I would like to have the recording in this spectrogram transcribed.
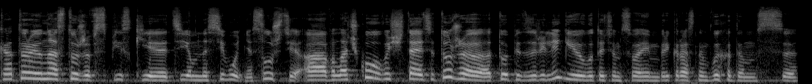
Который у нас тоже в списке тем на сегодня. Слушайте, а Волочкова, вы считаете, тоже топит за религию вот этим своим прекрасным выходом с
